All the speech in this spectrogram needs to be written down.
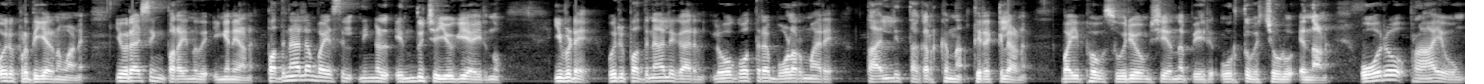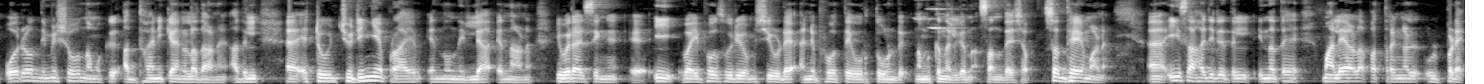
ഒരു പ്രതികരണമാണ്. യുവരാജ് സിംഗ് പറയുന്നത് ഇങ്ങനെയാണ്. പതിനാലാം വയസ്സിൽ നിങ്ങൾ എന്തു ചെയ്യുകയായിരുന്നു? ഇവിടെ ഒരു പതിനാലുകാരൻ ലോകോത്തര ബോളർമാരെ തല്ലി തകർക്കുന്ന തിരക്കിലാണ്. വൈഭവ് സൂര്യവംശി എന്ന പേര് ഓർത്തു വെച്ചോളൂ എന്നാണ്. ഓരോ പ്രായവും ഓരോ നിമിഷവും നമുക്ക് അധ്വാനിക്കാനുള്ളതാണ്. അതിൽ ഏറ്റവും ചുരുങ്ങിയ പ്രായം എന്നൊന്നില്ല എന്നാണ്. യുവരാജ് സിംഗ് ഈ വൈഭവ് സൂര്യവംശിയുടെ അനുഭവത്തെ ഓർത്തുകൊണ്ട് നമുക്ക് നൽകുന്ന സന്ദേശം. ശ്രദ്ധേയമാണ്. ഈ സാഹചര്യത്തിൽ ഇന്നത്തെ മലയാള പത്രങ്ങൾ ഉൾപ്പെടെ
